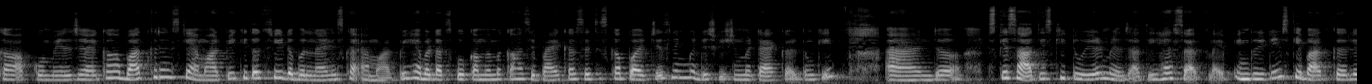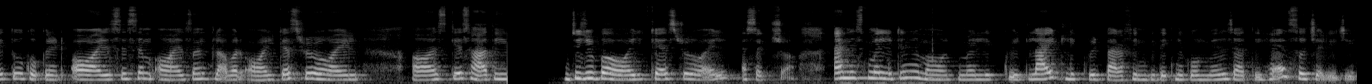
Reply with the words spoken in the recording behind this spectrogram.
का आपको मिल जाएगा। बात करें इसके एमआरपी की तो थ्री डबल नाइन इसका एमआरपी है बट आप इसको कम में कहाँ से बाय कर सकते इसका परचेज लिंक मैं डिस्क्रिप्शन में टैग कर दूँगी। एंड uh, इसके साथ इसकी टू ईयर मिल जाती है सेल्फ लाइफ इंग्रेडिएंट्स की बात कर ले तो coconut oil sesame oil sunflower oil castor oil और इसके साथ ही jojoba oil castor oil etcetera and इसमें लिटिल अमाउंट में लिक्विड लाइट लिक्विड पैराफिन भी देखने को मिल जाती है सो चलिए जी।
